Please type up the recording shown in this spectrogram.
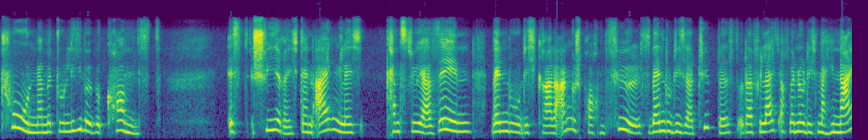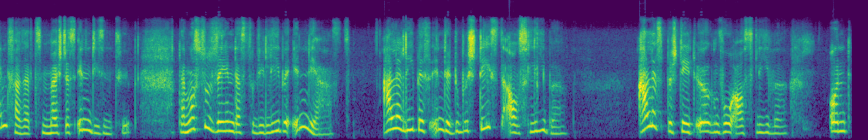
tun, damit du Liebe bekommst, ist schwierig, denn eigentlich kannst du ja sehen, wenn du dich gerade angesprochen fühlst, wenn du dieser Typ bist oder vielleicht auch wenn du dich mal hineinversetzen möchtest in diesen Typ, dann musst du sehen, dass du die Liebe in dir hast. Alle Liebe ist in dir. Du bestehst aus Liebe. Alles besteht irgendwo aus Liebe. Und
